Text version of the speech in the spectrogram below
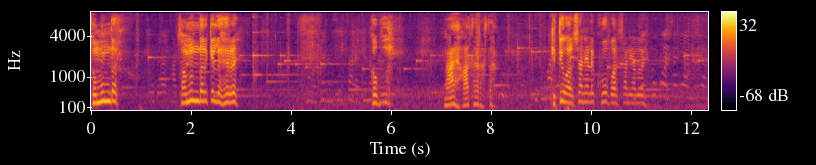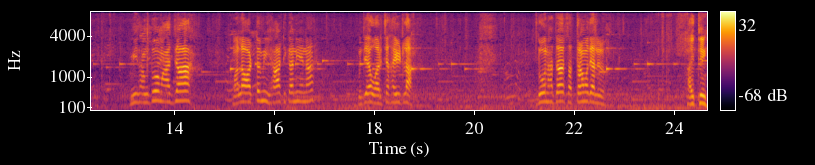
समुंदर. समुंदर के लहर. कबूर नाही हाच आहे रस्ता. किती वर्षांनी आलोय खूप वर्षांनी आलोय. मी सांगतो माझ्या मला वाटतं मी ह्या ठिकाणी आहे ना म्हणजे या वरच्या साईडला दोन हजार सतरामध्ये आलेलो. I think.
